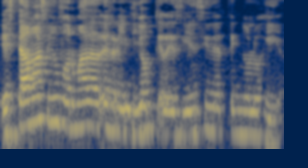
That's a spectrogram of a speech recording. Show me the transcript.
está más informada de religión que de ciencia y de tecnología,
